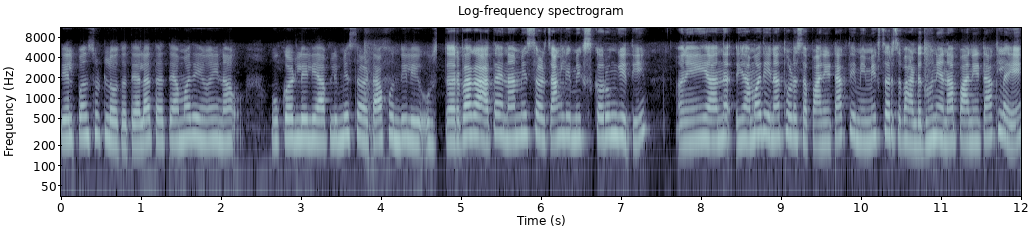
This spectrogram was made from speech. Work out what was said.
तेल पण सुटलं होतं त्याला तर त्यामध्ये ना उकडलेली आपली मिसळ टाकून दिली. उस- तर बघा आता आहे ना मिसळ चांगली मिक्स करून घेते. आणि या न ह्यामध्ये ना थोडंसं पाणी टाकते मी. मिक्सरचं भांडं धुऊन आहे ना पाणी टाकलं आहे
